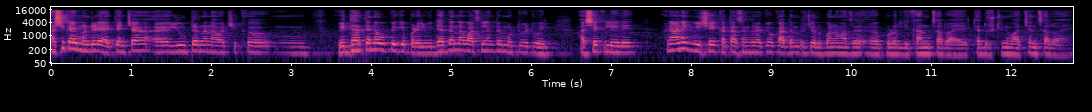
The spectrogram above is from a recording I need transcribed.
अशी काही मंडळी आहेत त्यांच्या युटर्न नावाची एक विद्यार्थ्यांना उपयोगी पडेल विद्यार्थ्यांना वाचल्यानंतर मोटिवेट होईल असे लिहिले. आणि अनेक विषय कथासंग्रह किंवा कादंबरीच्या रूपानं माझं पुढं लिखाण चालू आहे त्या दृष्टीने वाचन चालू आहे.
